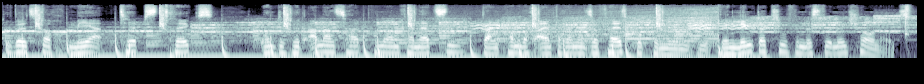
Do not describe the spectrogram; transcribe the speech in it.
Du willst noch mehr Tipps, Tricks und dich mit anderen Zeitpreneuren vernetzen? Dann komm doch einfach in unsere Facebook-Community. Den Link dazu findest du in den Show Notes.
